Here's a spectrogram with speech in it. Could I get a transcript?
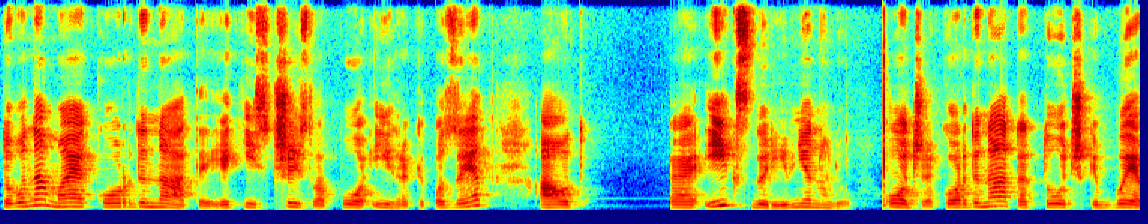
то вона має координати якісь числа по Y і по Z, а от е, Х дорівнює 0. Отже, координата точки Б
